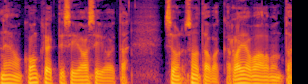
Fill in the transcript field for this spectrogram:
nämä on konkreettisia asioita. Se on sanotaan vaikka rajavalvonta,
